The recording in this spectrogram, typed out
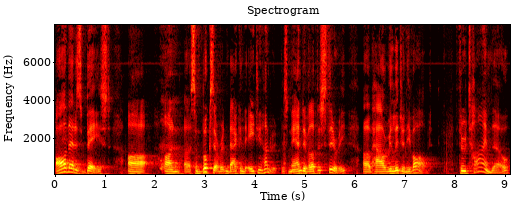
all that is based uh, on uh, some books that were written back in the 1800s. This man developed this theory of how religion evolved. Through time, though,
